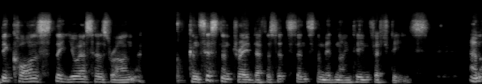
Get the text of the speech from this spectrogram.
Because the US has run a consistent trade deficit since the mid 1950s. And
